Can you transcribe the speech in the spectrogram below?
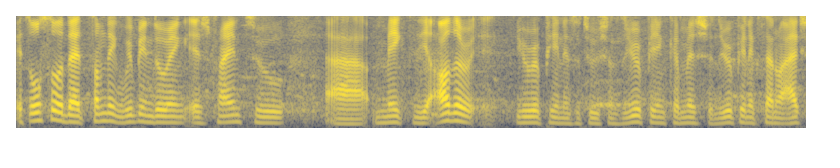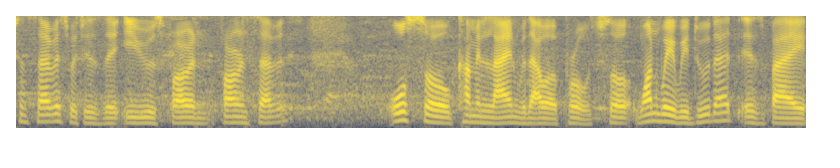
It's also that something we've been doing is trying to uh, make the other European institutions, the European Commission, the European External Action Service, which is the EU's foreign, foreign service, also come in line with our approach. So one way we do that is by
